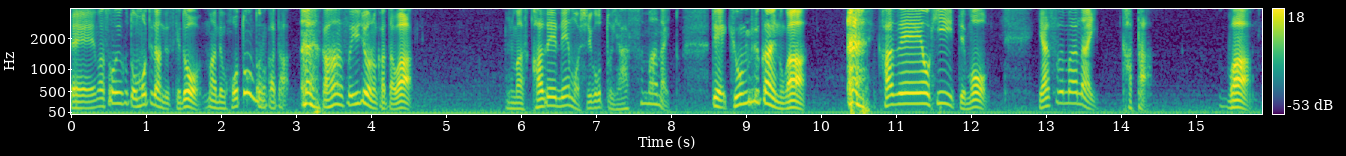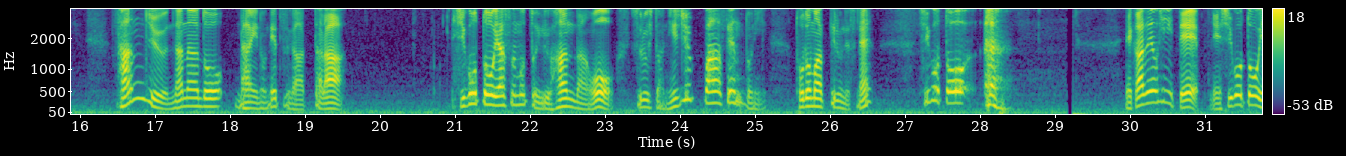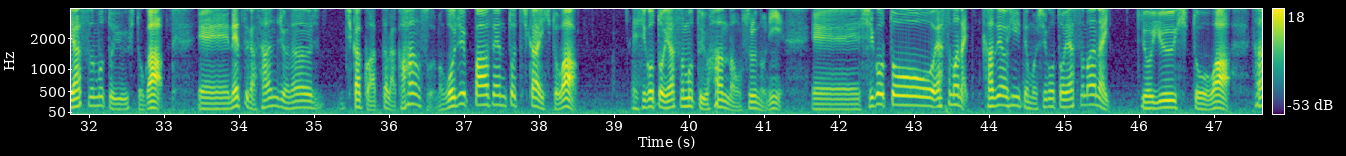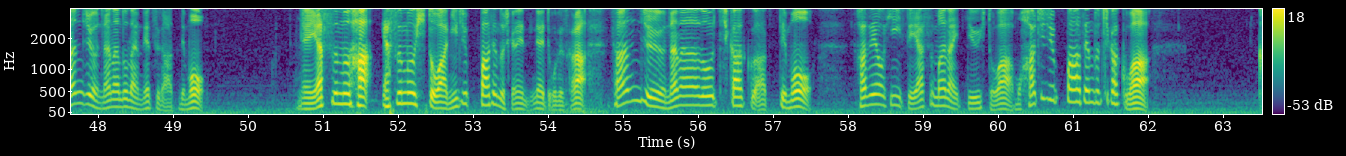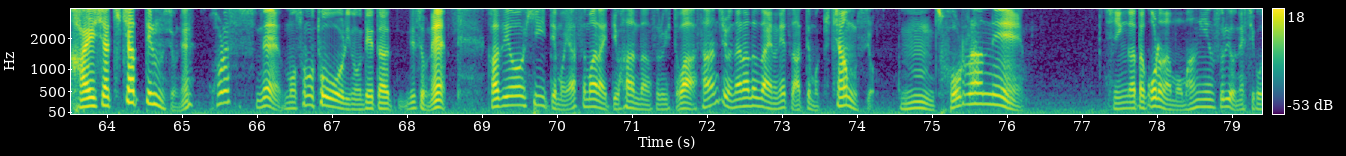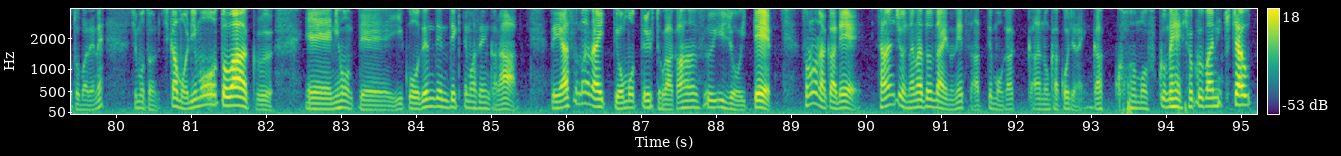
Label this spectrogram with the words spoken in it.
えー、まあそういうことを思ってたんですけど、まあでもほとんどの方、過半数以上の方は、まあ風邪でも仕事休まないと。で、興味深いのが、風邪をひいても休まない方は、37度台の熱があったら、仕事を休むという判断をする人は20%にとどまってるんですね。仕事を え風邪をひいて、え仕事を休むという人が、えー、熱が37度近くあったら過半数、まあ、50%近い人は、仕事を休むという判断をするのに、えー、仕事を休まない。風邪をひいても仕事を休まないという人は、37度台の熱があっても、えー、休む派、休む人は20%しかいないってことですから、37度近くあっても、風邪をひいて休まないっていう人は、もう80%近くは、会社来ちゃってるんですよね。これっすね、もうその通りのデータですよね。風邪をひいても休まないっていう判断する人は、37度台の熱あっても来ちゃうんすよ。うん、そらね、新型コロナも蔓延するよね、仕事場でね。仕事、しかもリモートワーク、えー、日本って移行全然できてませんから、で、休まないって思ってる人が過半数以上いて、その中で37度台の熱あっても学、あの、学校じゃない、学校も含め職場に来ちゃうっ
